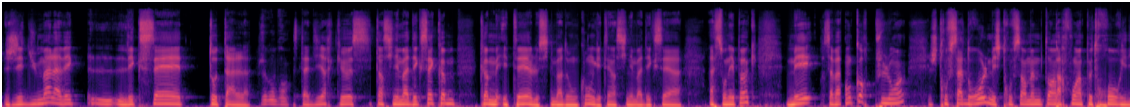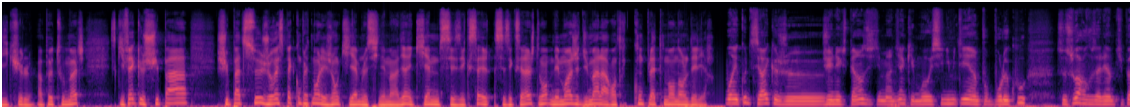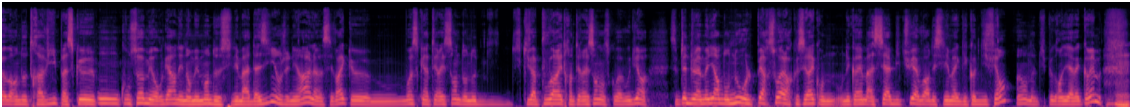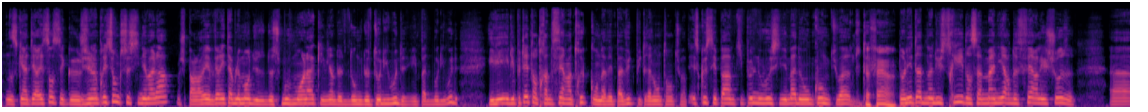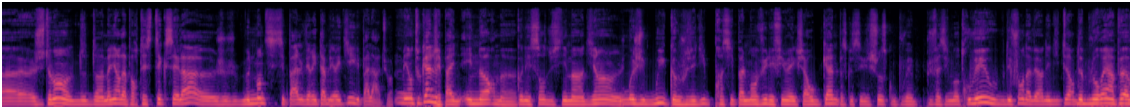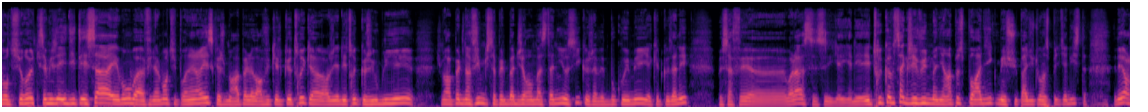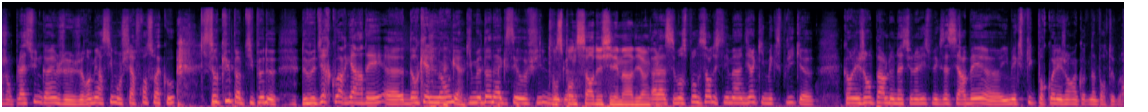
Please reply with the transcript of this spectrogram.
j'ai du mal avec l'excès total. Je comprends. C'est-à-dire que c'est un cinéma d'excès comme comme était le cinéma de Hong Kong était un cinéma d'excès à, à son époque, mais ça va encore plus loin. Je trouve ça drôle, mais je trouve ça en même temps parfois un peu trop ridicule, un peu too much. Ce qui fait que je suis pas je suis pas de ceux. Je respecte complètement les gens qui aiment le cinéma indien et qui aiment ces excès ces excès-là justement, mais moi j'ai du mal à rentrer complètement dans le délire. Bon, écoute, c'est vrai que je j'ai une expérience du cinéma indien qui est moi aussi limitée. hein. Pour, pour le coup, ce soir, vous allez un petit peu avoir notre avis parce que on consomme et on regarde énormément de cinéma d'Asie en général. C'est vrai que euh, moi, ce qui est intéressant dans notre, ce qui va pouvoir être intéressant dans ce qu'on va vous dire, c'est peut-être de la manière dont nous on le perçoit, alors que c'est vrai qu'on on est quand même assez habitué à voir des cinémas avec des codes différents. hein. on a un petit peu grandi avec quand même. Donc, ce qui est intéressant, c'est que j'ai l'impression que ce cinéma-là, je parlerai véritablement du- de ce mouvement-là qui vient de, donc de Tollywood et pas de Bollywood, il est, il est peut-être en train de faire un truc qu'on n'avait pas vu depuis très longtemps, tu vois. Est-ce que c'est pas un petit peu le nouveau cinéma de Hong Kong, tu vois? Tout à fait. dans l'état de l'industrie, dans sa manière de faire les choses, euh, justement, dans la manière d'apporter cet là, euh, je, me demande si c'est pas le véritable héritier, il est pas là, tu vois. Mais en tout cas, j'ai pas une énorme connaissance du cinéma indien. Euh, Moi, j'ai, oui, comme je vous ai dit, principalement vu les films avec Shah Rukh Khan parce que c'est des choses qu'on pouvait plus facilement trouver. Ou des fois, on avait un éditeur de Blu-ray un peu aventureux qui s'amusait à éditer ça. Et bon, bah finalement, tu prenais le risque. Je me rappelle avoir vu quelques trucs. hein. Alors, il y a des trucs que j'ai oubliés. Je me rappelle d'un film qui s'appelle Bajirao Mastani aussi que j'avais beaucoup aimé il y a quelques années. Mais ça fait, voilà, il y, y a des trucs comme ça que j'ai vu de manière un peu sporadique, mais je suis pas du tout un spécialiste. D'ailleurs, j'en place une quand même. Je, je remercie mon cher François Co qui s'occupe un petit peu de, de me dire quoi regarder, euh, dans quelle langue, qui me donne accès au film. Ton Donc, euh, sponsor du cinéma indien. quoi. voilà, c'est mon sponsor du cinéma indien qui m'explique euh, quand les gens parlent de nationalisme exacerbé, il m'explique pourquoi les gens racontent n'importe quoi.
